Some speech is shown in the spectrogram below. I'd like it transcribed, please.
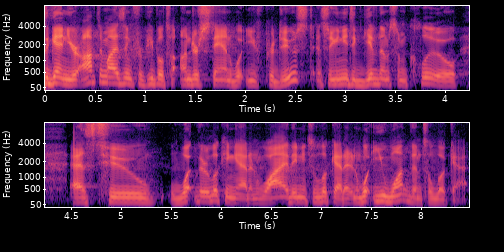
again, you're optimizing for people to understand what you've produced, and so you need to give them some clue as to what they're looking at and why they need to look at it and what you want them to look at.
